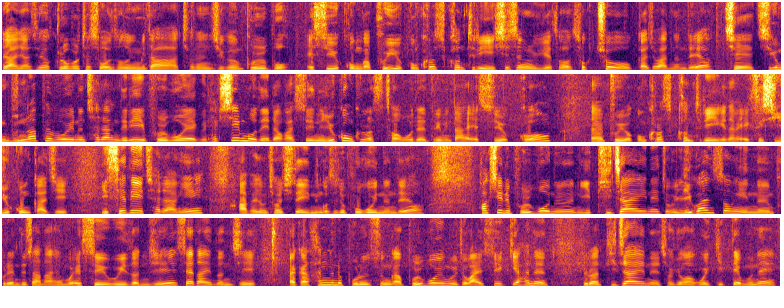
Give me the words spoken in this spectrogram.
네, 안녕하세요. 글로벌 테스 원선웅입니다. 저는 지금 볼보 S60과 V60 크로스컨트리 시승을 위해서 속초까지 왔는데요. 제 지금 눈앞에 보이는 차량들이 볼보의 그 핵심 모델이라고 할 수 있는 60 클러스터 모델들입니다. S60, 그다음에 V60 크로스컨트리, 그다음에 XC60까지 이 세 대의 차량이 앞에 좀 전시되어 있는 것을 좀 보고 있는데요. 확실히 볼보는 이 디자인에 좀 일관성이 있는 브랜드잖아요. 뭐 SUV든지 세단이든지 약간 한눈에 보는 순간 볼보임을 좀 알 수 있게 하는 이런 디자인을 적용하고 있기 때문에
